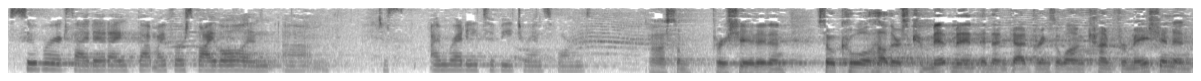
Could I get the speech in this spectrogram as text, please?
super excited. I got my first Bible, and um, just I'm ready to be transformed. Awesome. Appreciate it. And so cool how there's commitment and then God brings along confirmation and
